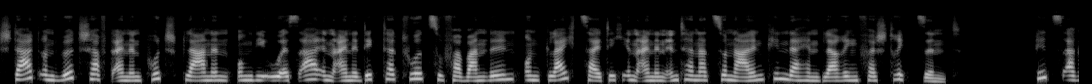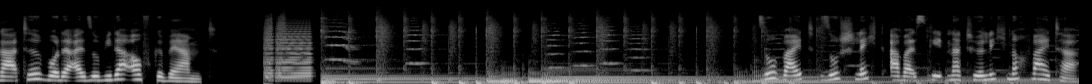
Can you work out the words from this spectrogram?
Staat und Wirtschaft einen Putsch planen, um die USA in eine Diktatur zu verwandeln, und gleichzeitig in einen internationalen Kinderhändlerring verstrickt sind. Pitts Agathe wurde also wieder aufgewärmt. So weit, so schlecht, aber es geht natürlich noch weiter.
